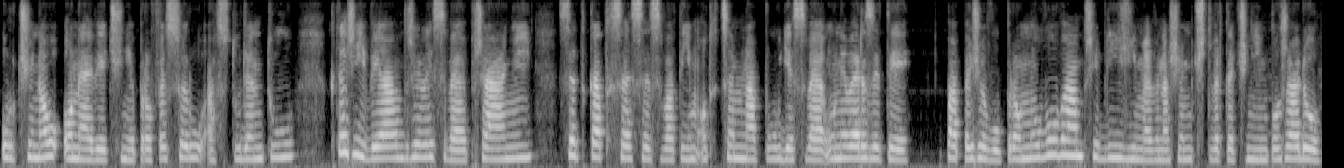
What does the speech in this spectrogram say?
určenou oné většině profesorů a studentů, kteří vyjádřili své přání setkat se se svatým otcem na půdě své univerzity. Papežovu promluvu vám přiblížíme v našem čtvrtečním pořadu.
